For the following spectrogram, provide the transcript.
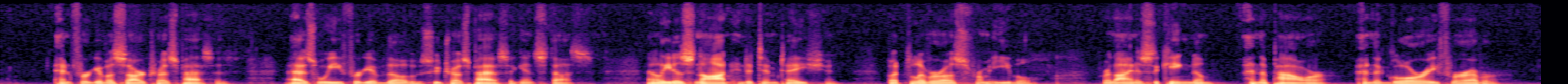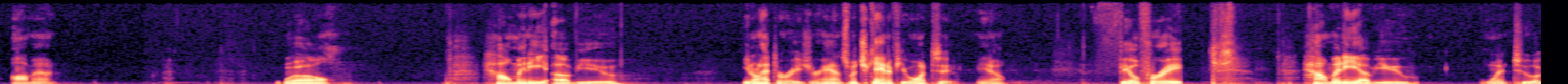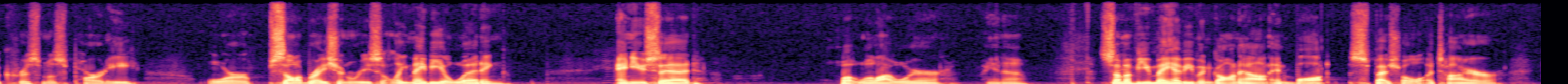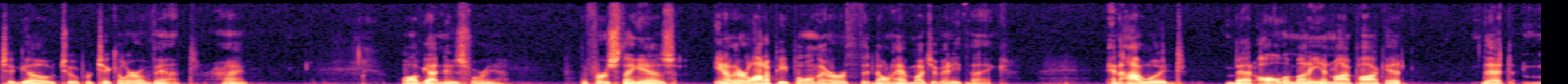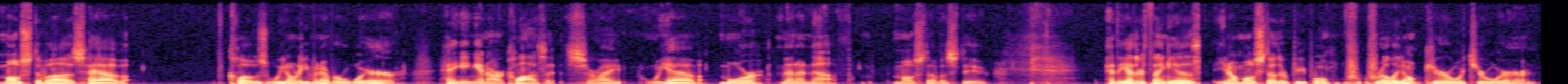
and forgive us our trespasses, as we forgive those who trespass against us. And lead us not into temptation, but deliver us from evil. For thine is the kingdom, and the power, and the glory forever. Amen. Well, how many of you, you don't have to raise your hands, but you can if you want to, you know. Feel free. How many of you went to a Christmas party or celebration recently, maybe a wedding, and you said, What will I wear? You know? Some of you may have even gone out and bought special attire to go to a particular event, right? Well, I've got news for you. The first thing is, you know, there are a lot of people on the earth that don't have much of anything. And I would bet all the money in my pocket that most of us have clothes we don't even ever wear hanging in our closets, right? We have more than enough. Most of us do. And the other thing is, you know, most other people really don't care what you're wearing.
